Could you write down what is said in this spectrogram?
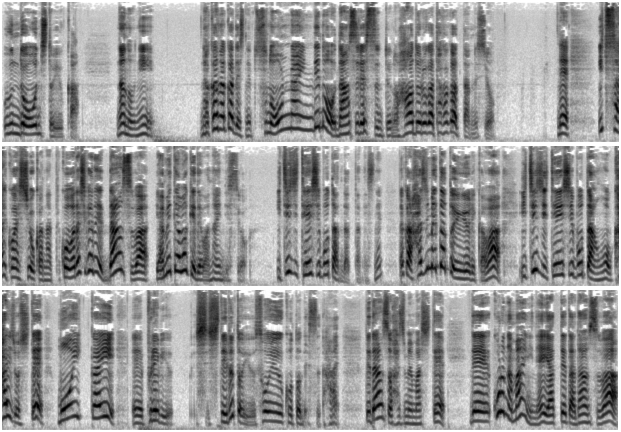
運動音痴というか、なのに、なかなかですね、そのオンラインでのダンスレッスンっていうのはハードルが高かったんですよ。で、いつ再開しようかなって、こう私がね、ダンスはやめたわけではないんですよ。一時停止ボタンだったんですね。だから始めたというよりかは、一時停止ボタンを解除して、もう一回、えー、プレビューしてるという、そういうことです。はい。で、ダンスを始めまして、で、コロナ前にね、やってたダンスは、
